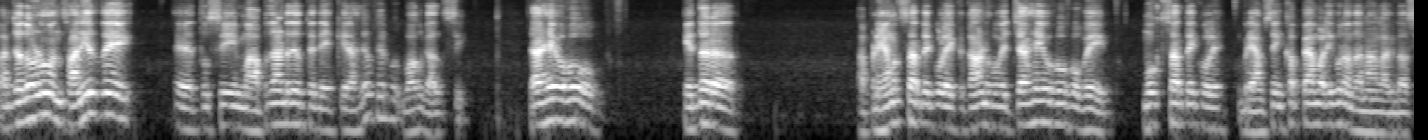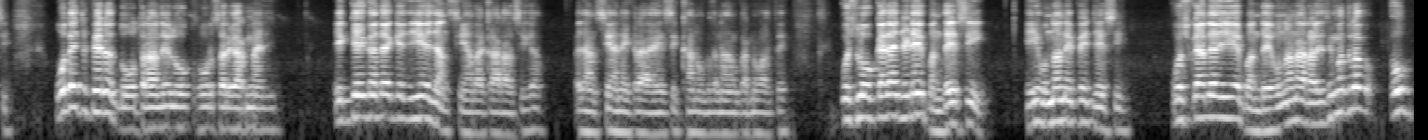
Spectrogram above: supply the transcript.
ਪਰ ਜਦੋਂ ਉਹਨੂੰ ਇਨਸਾਨੀਅਤ ਦੇ ਤੁਸੀਂ ਮਾਪਦੰਡ ਦੇ ਉੱਤੇ ਦੇਖ ਕੇ ਰੱਖਦੇ ਹੋ, ਫਿਰ ਬਹੁਤ ਗਲਤ ਸੀ। ਚਾਹੇ ਉਹ ਇੱਧਰ ਆਪਣੇ ਅੰਮ੍ਰਿਤਸਰ ਦੇ ਕੋਲੇ ਇੱਕ ਕਾਂਡ ਹੋਵੇ, ਚਾਹੇ ਉਹ ਹੋਵੇ ਮੁਕਤਸਰ ਦੇ ਕੋਲੇ ਬ੍ਰਿਆਮ ਸਿੰਘ ਖੱਪਿਆਂ ਵਾਲੀ ਹੋਰਾਂ ਦਾ ਨਾਮ ਲੱਗਦਾ ਸੀ। ਉਹਦੇ 'ਚ ਫਿਰ ਦੋ ਤਰ੍ਹਾਂ ਦੇ ਲੋਕ ਹੋਰ ਸਰਗਰਮ ਹੈ ਜੀ। ਇੱਕ ਇਹ ਕਹਿੰਦੇ ਕਿ ਜੀ ਇਹ ਏਜੰਸੀਆਂ ਦਾ ਕਾਰਾ ਸੀਗਾ। ਏਜੰਸੀਆਂ ਨੇ ਕਰਾਇਆ ਇਹ ਸਿੱਖਾਂ ਨੂੰ ਬਦਨਾਮ ਕਰਨ ਵਾਸਤੇ। ਕੁਝ ਲੋਕ ਕਹਿੰਦੇ ਜਿਹੜੇ ਬੰਦੇ ਸੀ ਇਹ ਉਹਨਾਂ ਨੇ ਭੇਜੇ ਸੀ। ਕੁਝ ਕਹਿੰਦੇ ਜੀ ਇਹ ਬੰਦੇ ਉਹਨਾਂ ਨਾਲ ਰਲੇ ਸੀ। ਮਤਲਬ ਉਹ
